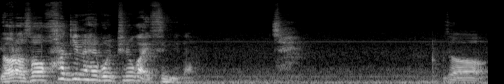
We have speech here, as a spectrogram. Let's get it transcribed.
열어서 확인을 해볼 필요가 있습니다 자 그래서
